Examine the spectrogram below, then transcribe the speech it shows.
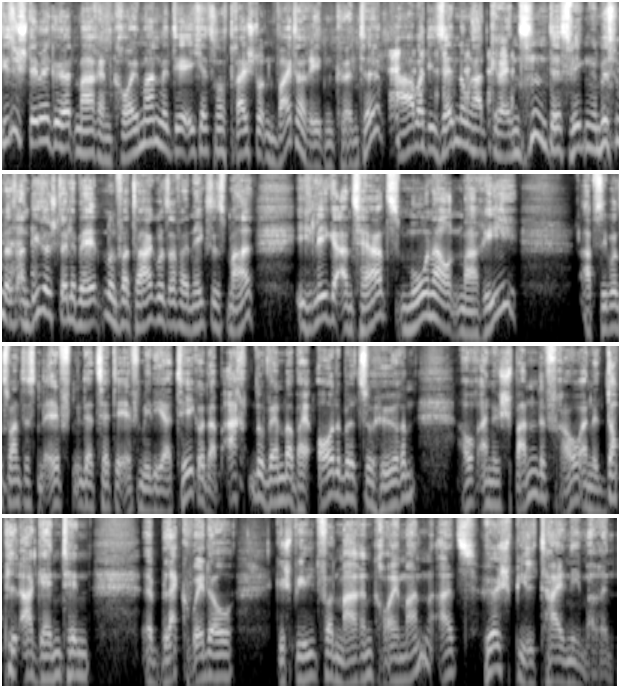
Diese Stimme gehört Maren Kreumann, mit der ich jetzt noch drei Stunden weiterreden könnte. Aber die Sendung hat Grenzen, deswegen müssen wir es an dieser Stelle beenden und vertagen uns auf ein nächstes Mal. Ich lege ans Herz Mona und Marie ab 27.11. in der ZDF-Mediathek und ab 8. November bei Audible zu hören. Auch eine spannende Frau, eine Doppelagentin, äh, Black Widow, gespielt von Maren Kreumann als Hörspielteilnehmerin.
